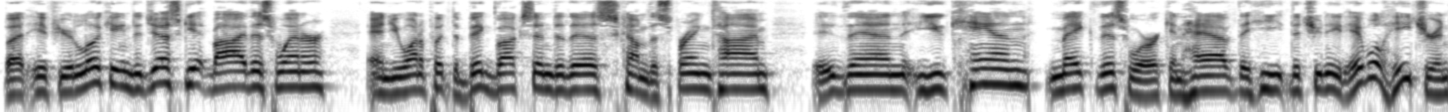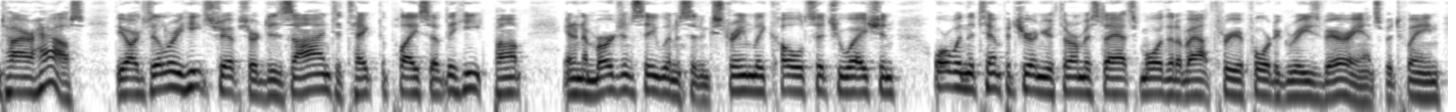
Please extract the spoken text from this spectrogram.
But if you're looking to just get by this winter and you want to put the big bucks into this come the springtime, then you can make this work and have the heat that you need. It will heat your entire house. The auxiliary heat strips are designed to take the place of the heat pump in an emergency when it's an extremely cold situation or when the temperature in your thermostat's more than about three or four degrees variance between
